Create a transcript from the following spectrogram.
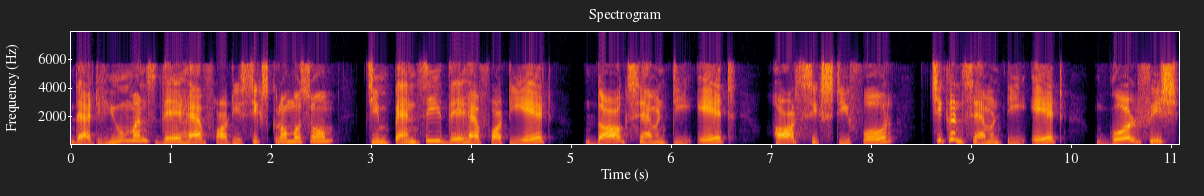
that humans they have 46 chromosome, chimpanzee they have 48, dog 78, horse 64, chicken 78, goldfish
